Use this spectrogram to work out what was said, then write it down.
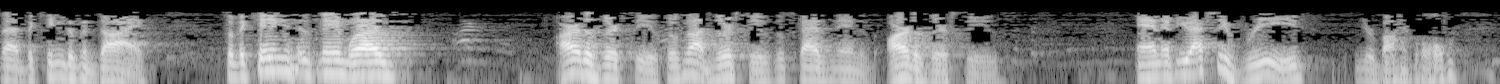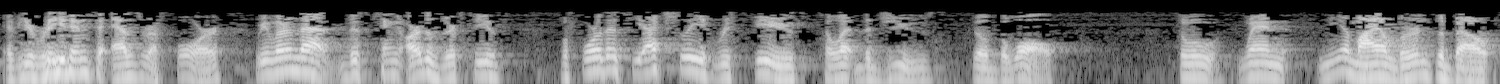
that the king doesn't die. So the king, his name was Artaxerxes. So it's not Xerxes. This guy's name is Artaxerxes. And if you actually read your Bible, if you read into Ezra 4, we learn that this king Artaxerxes, before this, he actually refused to let the Jews build the wall. So when Nehemiah learns about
